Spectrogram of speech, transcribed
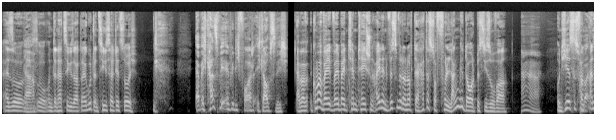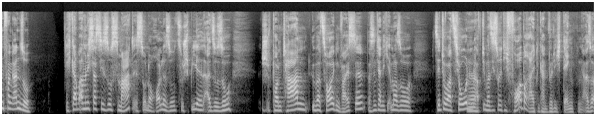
Also, Ja. so, und dann hat sie gesagt, na gut, dann zieh es halt jetzt durch. Aber ich kann es mir irgendwie nicht vorstellen. Ich glaube es nicht. Aber guck mal, weil, weil bei Temptation Island wissen wir doch noch, da hat das doch voll lang gedauert, bis die so war. Ah. Und hier ist es von Aber- Anfang an so. Ich glaube aber nicht, dass die so smart ist, so eine Rolle so zu spielen. Also so spontan überzeugend, weißt du? Das sind ja nicht immer so Situationen, Ja. auf die man sich so richtig vorbereiten kann, würde ich denken. Also,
